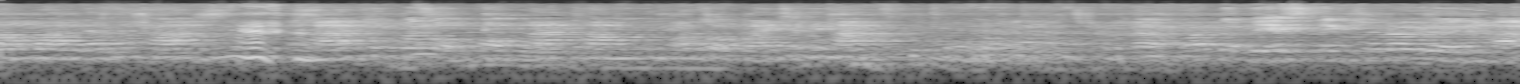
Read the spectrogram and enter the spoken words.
รางวัลแล้วนะคะนะคะจุดประสงค์ของการทำคุณหมอจดไว้ใช่ไหมคะแบบว่า the เลยนะคะ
